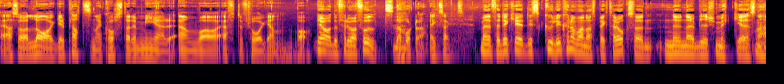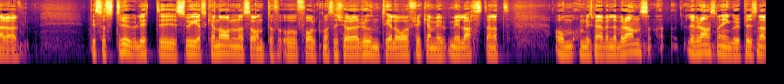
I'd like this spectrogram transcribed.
Alltså lagerplatserna kostade mer än vad efterfrågan var. Ja, för det var fullt där borta. Exakt. Men för det, det skulle kunna vara en aspekt här också, nu när det blir så mycket såna här det är så struligt i Suezkanalen och sånt och, och, folk måste köra runt hela Afrika med, med lasten. Att om, om liksom även leverans, leveranserna ingår i priserna.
